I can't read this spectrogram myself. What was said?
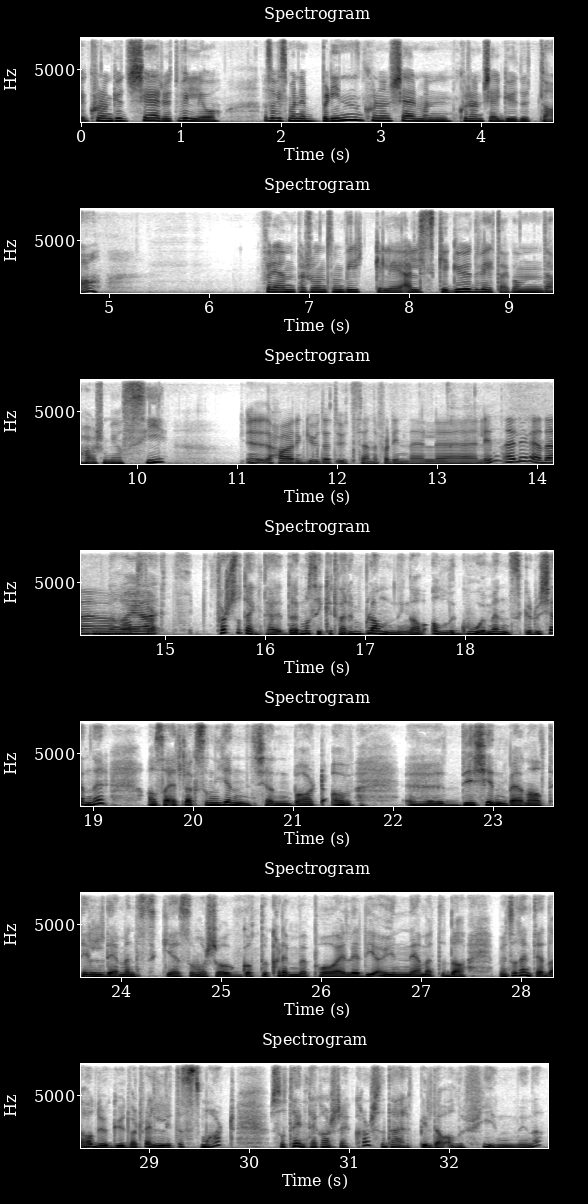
Hvordan Gud ser ut, vil jo Altså hvis man er blind, hvordan ser, man, hvordan ser Gud ut da? For en person som virkelig elsker Gud, vet jeg ikke om det har så mye å si. Eh, Har Gud et utseende for din del, eh, Linn, eller er det Nei, abstrakt? Først så tenkte jeg det må sikkert være en blanding av alle gode mennesker du kjenner. Altså et slags sånn gjenkjennbart av uh, de kinnbena til det mennesket som var så godt å klemme på, eller de øynene jeg møtte da. Men så tenkte jeg da hadde jo Gud vært veldig lite smart. Så tenkte jeg kanskje kanskje det er et bilde av alle fiendene dine.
